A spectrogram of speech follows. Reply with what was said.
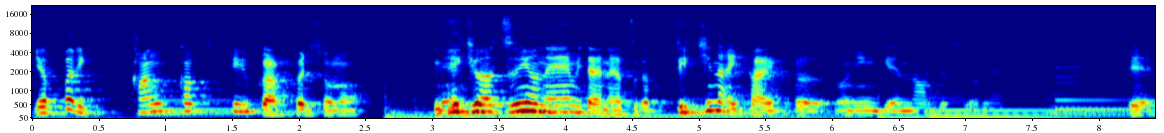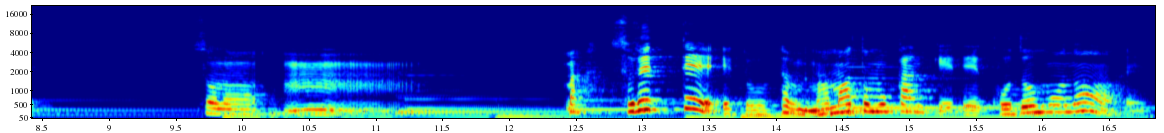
やっぱり感覚っていうかやっぱりその「ね今日暑いよね」みたいなやつができないタイプの人間なんですよね。でそのうんまあそれって、えっと、多分ママ友関係で子供の、えっ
